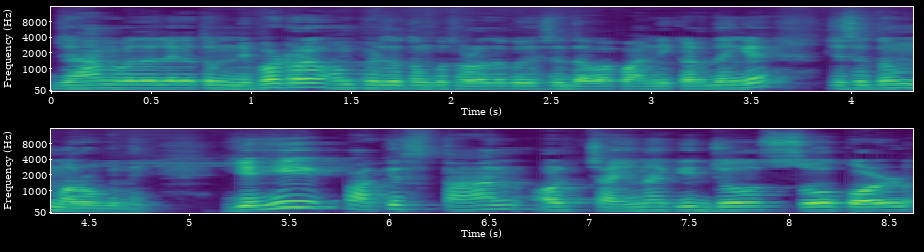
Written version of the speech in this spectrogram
जहाँ हमें पता चलेगा तुम निपट रहे हो, हम फिर से तुमको थोड़ा सा जैसे दवा पानी कर देंगे, जिससे तुम मरोगे नहीं। यही पाकिस्तान और चाइना की जो सो कॉल्ड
